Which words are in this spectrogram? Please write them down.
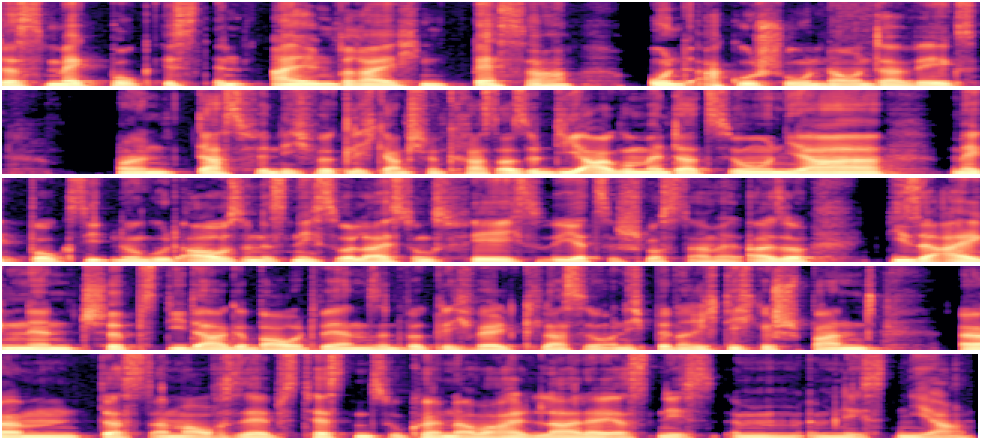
das MacBook ist in allen Bereichen besser und akkuschonender unterwegs. Und das finde ich wirklich ganz schön krass. Also die Argumentation, ja, MacBook sieht nur gut aus und ist nicht so leistungsfähig, jetzt ist Schluss damit. Also diese eigenen Chips, die da gebaut werden, sind wirklich Weltklasse und ich bin richtig gespannt, ähm, das dann mal auch selbst testen zu können, aber halt leider erst nächst, im, im nächsten Jahr.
